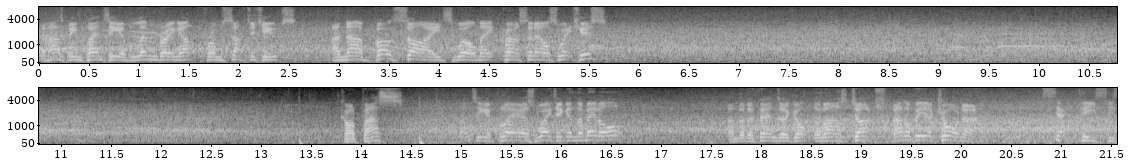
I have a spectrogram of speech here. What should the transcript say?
There has been plenty of limbering up from substitutes. And now both sides will make personnel switches. Corpas. Plenty of players waiting in the middle. And the defender got the last touch. That'll be a corner. set pieces,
